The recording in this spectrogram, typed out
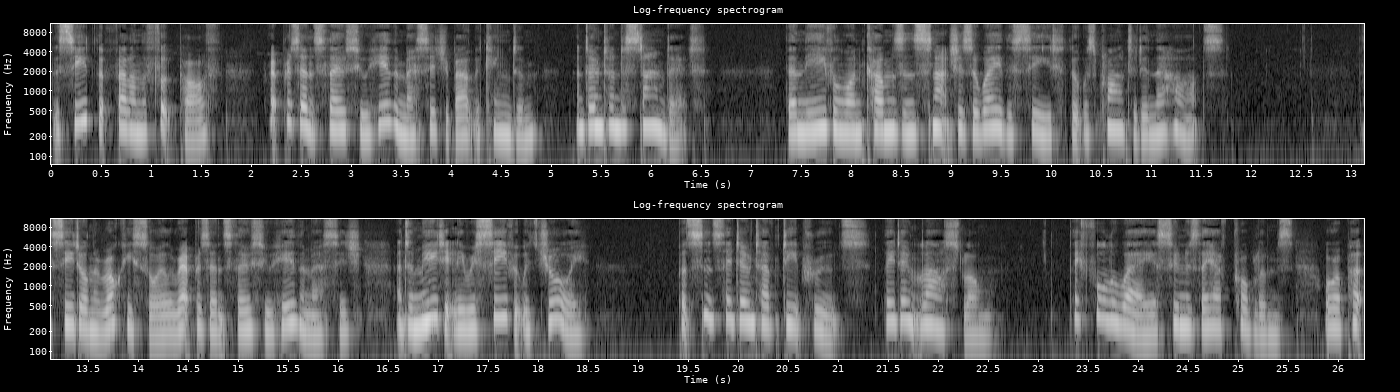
The seed that fell on the footpath represents those who hear the message about the kingdom and don't understand it. Then the evil one comes and snatches away the seed that was planted in their hearts. The seed on the rocky soil represents those who hear the message and immediately receive it with joy. But since they don't have deep roots, they don't last long. They fall away as soon as they have problems or are per-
